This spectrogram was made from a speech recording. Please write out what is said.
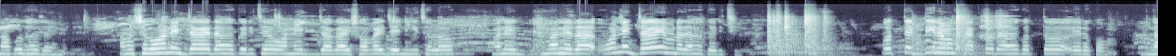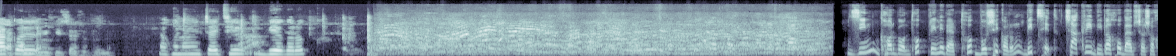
না কোথাও যায়নি আমার সঙ্গে অনেক জায়গায় দেখা করেছে অনেক জায়গায় সবাই যাই নিয়ে গেছিল মানে মানে অনেক জায়গায় আমরা দেখা করেছি। প্রত্যেক দিন আমাকে ডাক্তার দেখা করতো এরকম। না করলে এখন আমি চাইছি বিয়ে করুক। জিন ঘরবন্ধ প্রেমে ব্যর্থ, বশীকরণ, বিচ্ছেদ, চাকরি, বিবাহ ব্যবসা সহ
